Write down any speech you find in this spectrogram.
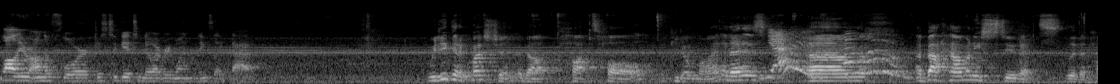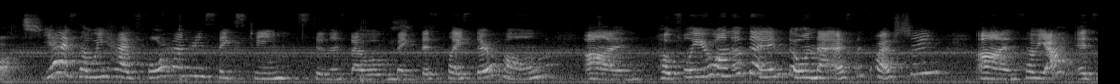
while you're on the floor, just to get to know everyone, things like that. We did get a question about Hotz Hall, if you don't mind, and that is Yes, um, about how many students live at Hotz. Yeah, so we have 416 students that will make this place their home. Um, hopefully you're one of them, the one that asked the question. Um, so yeah, it's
